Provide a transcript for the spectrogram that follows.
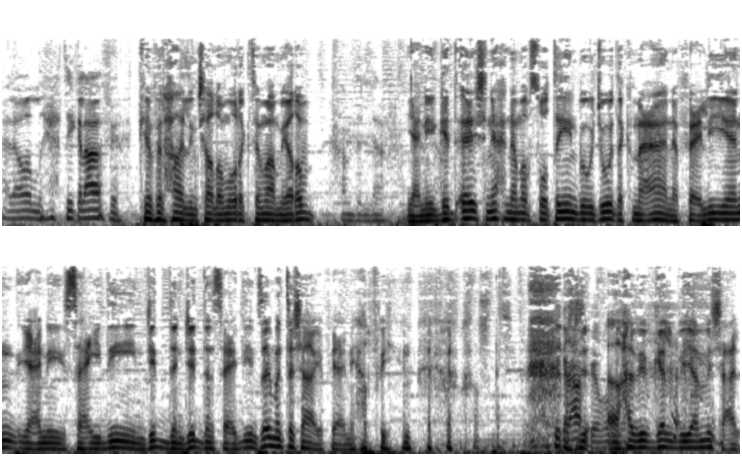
هلا والله يعطيك العافية. كيف الحال؟ إن شاء الله أمورك تمام يا رب. الحمد لله. يعني قد إيش نحن مبسوطين بوجودك معانا فعليا يعني سعيدين جدا جدا سعيدين زي ما أنت شايف يعني حرفيا. يعطيك العافية والله. حبيب قلبي يا مشعل.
